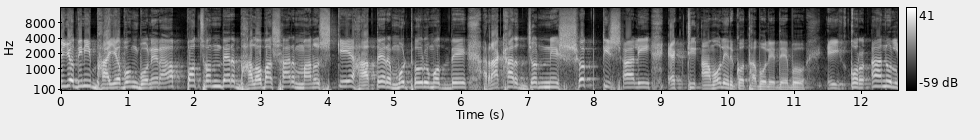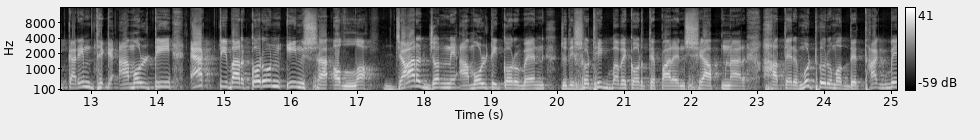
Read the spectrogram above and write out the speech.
প্রিয় দিনী ভাই এবং বোনেরা, পছন্দের ভালোবাসার মানুষকে হাতের মুঠোর মধ্যে রাখার জন্য শক্তিশালী একটি আমলের কথা বলে দেব। এই কোরআনুল কারিম থেকে আমলটি একটিবার করুন ইনশা আল্লাহ যার জন্যে আমলটি করবেন, যদি সঠিকভাবে করতে পারেন, সে আপনার হাতের মুঠোর মধ্যে থাকবে।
